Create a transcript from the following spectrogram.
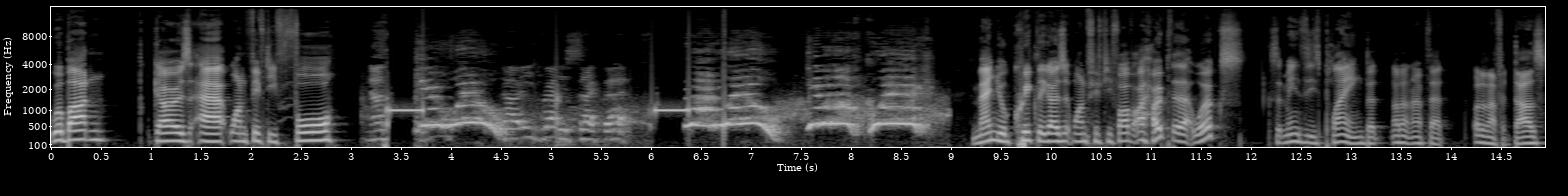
Will Barton goes at 154. No, you will! No, he's ready to sack that. Run, Will! Give it off quick! Immanuel Quickley goes at 155. I hope that that works because it means that he's playing, but I don't know if that. I don't know if it does.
